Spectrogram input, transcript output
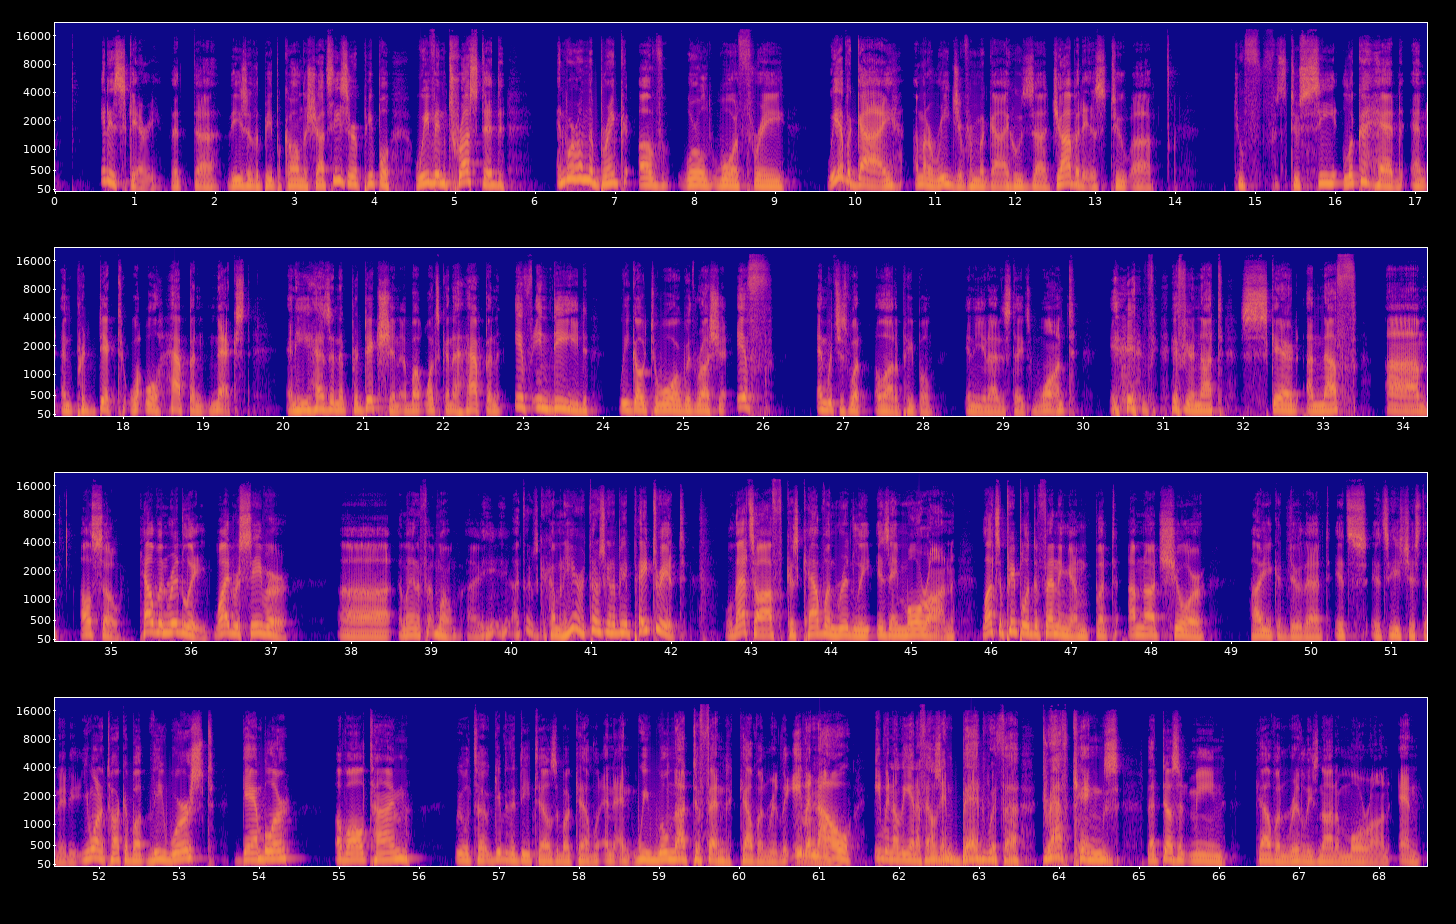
it is scary that uh, these are the people calling the shots. These are people we've entrusted, and we're on the brink of World War III. We have a guy. I'm going to read you from a guy whose uh, job it is to uh, to to see, look ahead, and and predict what will happen next and he has an, a prediction about what's going to happen if indeed we go to war with Russia. If, and which is what a lot of people in the United States want, if, if you're not scared enough. Um, also, Calvin Ridley, wide receiver, uh, Atlanta. Well, I, I thought he was coming here. I thought he was going to be a Patriot. Well, that's off because Calvin Ridley is a moron. Lots of people are defending him, but I'm not sure how you could do that. It's it's he's just an idiot. You want to talk about the worst gambler of all time? We will tell, give you the details about Calvin, and and we will not defend Calvin Ridley, even though even though the NFL's in bed with uh, DraftKings. That doesn't mean Calvin Ridley's not a moron. And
